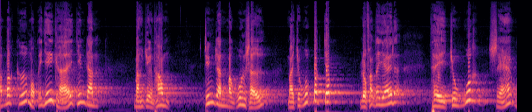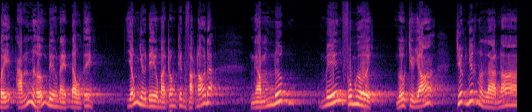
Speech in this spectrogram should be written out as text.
uh, bất cứ một cái giấy khởi chiến tranh bằng truyền thông chiến tranh bằng quân sự mà Trung Quốc bất chấp luật pháp thế giới đó thì Trung Quốc sẽ bị ảnh hưởng điều này đầu tiên. Giống như điều mà trong kinh Phật nói đó ngậm nước miếng phun người ngược chiều gió trước nhất là, là nó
